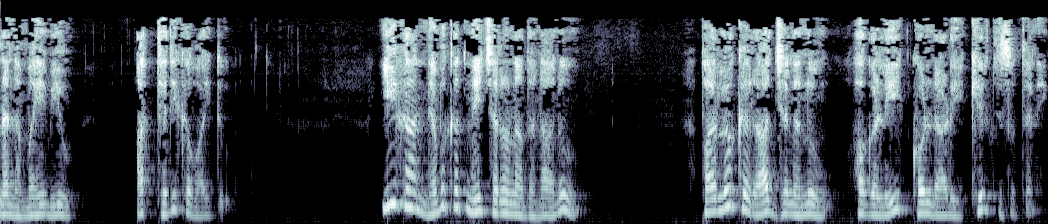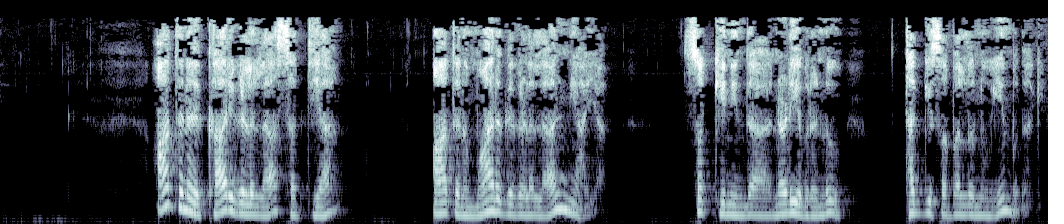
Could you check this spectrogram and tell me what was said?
ನನ್ನ ಮಹಿಮೆಯು ಅತ್ಯಧಿಕವಾಯಿತು. ಈಗ ನೆಬಕತ್ ನೇಚರನಾದ ನಾನು ಪರಲೋಕ ರಾಜ್ಯನನ್ನು ಹೊಗಳಿ ಕೊಂಡಾಡಿ ಕೀರ್ತಿಸುತ್ತೇನೆ. ಆತನ ಕಾರ್ಯಗಳೆಲ್ಲ ಸತ್ಯ, ಆತನ ಮಾರ್ಗಗಳೆಲ್ಲ ನ್ಯಾಯ. ಸೊಕ್ಕಿನಿಂದ ನಡೆಯವರನ್ನು ತಗ್ಗಿಸಬಲ್ಲನು ಎಂಬುದಾಗಿ.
